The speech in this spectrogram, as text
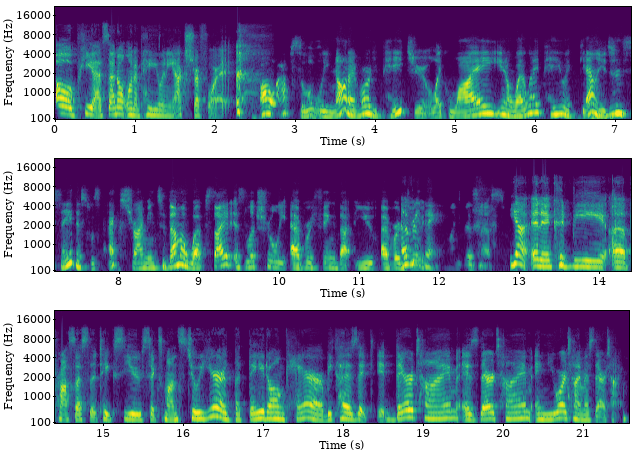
oh, P.S. I don't want to pay you any extra for it. oh, absolutely not. I've already paid you. Like, why? You know, why would I pay you again? You didn't say this was extra. I mean, to them, a website is literally everything that you ever everything. do in business. Yeah, and it could be a process that takes you six months to a year, but they don't care because it, it their time is their time, and your time is their time.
